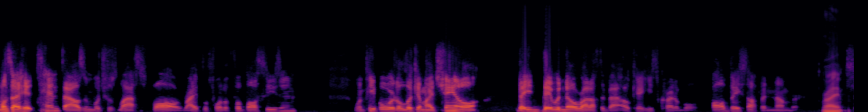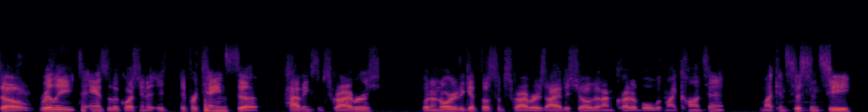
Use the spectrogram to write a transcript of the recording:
Once I hit ten thousand, which was last fall, right before the football season, when people were to look at my channel, they they would know right off the bat, okay, he's credible, all based off a number. Right. So really, to answer the question, it, it, pertains to having subscribers. But in order to get those subscribers, I had to show that I'm credible with my content, my consistency,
